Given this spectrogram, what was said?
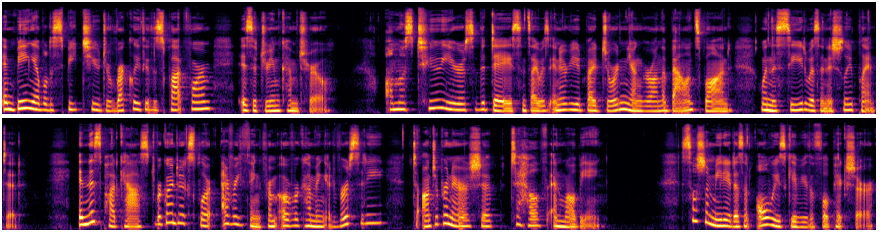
and being able to speak to you directly through this platform is a dream come true. Almost two years to the day since I was interviewed by Jordan Younger on The Balanced Blonde when the seed was initially planted. In this podcast, we're going to explore everything from overcoming adversity to entrepreneurship to health and well being. Social media doesn't always give you the full picture,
